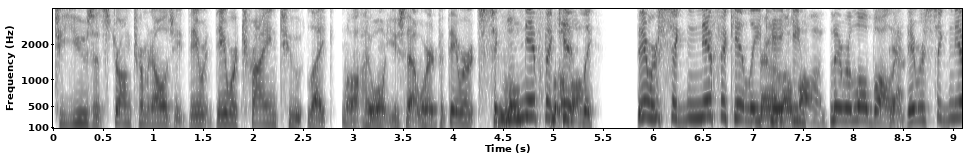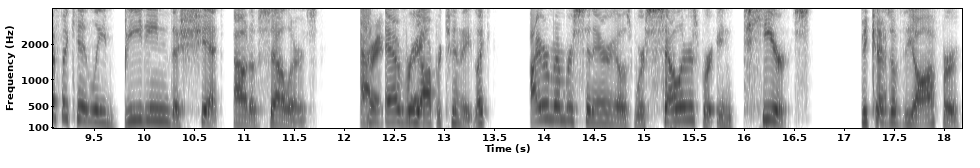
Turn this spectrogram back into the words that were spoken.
to use a strong terminology, they were they were trying to like well, I won't use that word, but they were significantly They were significantly They taking. They were lowballing. Yeah. They were significantly beating the shit out of sellers at Right, every right. opportunity. Like I remember scenarios where sellers were in tears because of the offer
